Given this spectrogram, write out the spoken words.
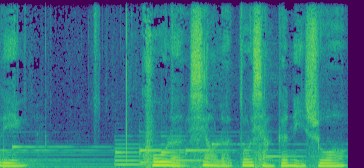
玲哭了笑了，都想跟你说。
